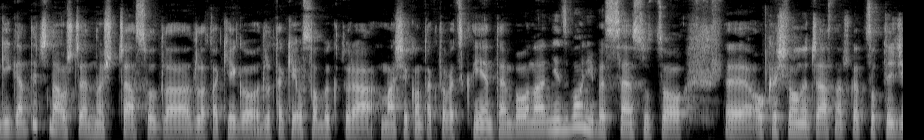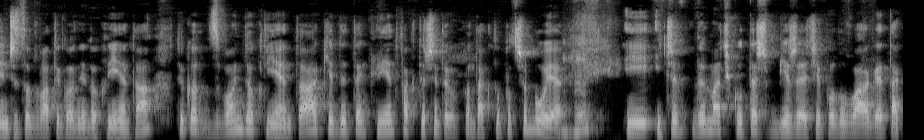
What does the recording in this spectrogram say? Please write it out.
gigantyczna oszczędność czasu dla, dla, takiego, dla takiej osoby, która ma się kontaktować z klientem, bo ona nie dzwoni bez sensu co e, określony czas, na przykład co tydzień czy co dwa tygodnie do klienta, tylko dzwoni do klienta, kiedy ten klient faktycznie tego kontaktu potrzebuje. Mhm. I, I czy wy, Maćku, też bierzecie pod uwagę tak,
